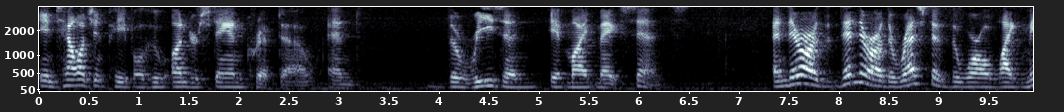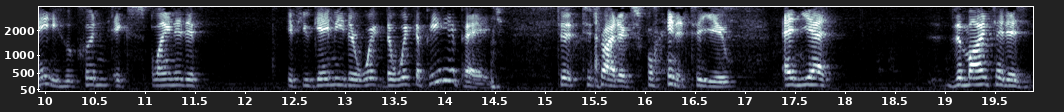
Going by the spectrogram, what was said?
intelligent people who understand crypto and the reason it might make sense. And there are then there are the rest of the world like me who couldn't explain it if if you gave me their the Wikipedia page to, to try to explain it to you. And yet the mindset is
